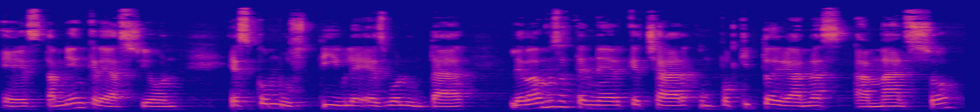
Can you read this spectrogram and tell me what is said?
es también creación, es combustible, es voluntad le vamos a tener que echar un poquito de ganas a marzo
